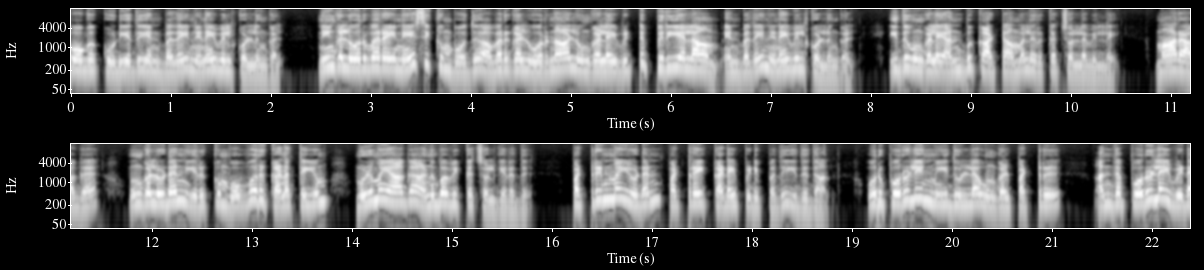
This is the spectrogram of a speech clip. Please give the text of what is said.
போகக்கூடியது என்பதை நினைவில் கொள்ளுங்கள். நீங்கள் ஒருவரை நேசிக்கும்போது அவர்கள் ஒரு நாள் உங்களை விட்டு பிரியலாம் என்பதை நினைவில் கொள்ளுங்கள். இது உங்களை அன்பு காட்டாமல் இருக்கச் சொல்லவில்லை. மாறாக உங்களுடன் இருக்கும் ஒவ்வொரு கணத்தையும் முழுமையாக அனுபவிக்கச் சொல்கிறது. பற்றின்மையுடன் பற்றை கடைப்பிடிப்பது இதுதான். ஒரு பொருளின் மீதுள்ள உங்கள் பற்று அந்த பொருளை விட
